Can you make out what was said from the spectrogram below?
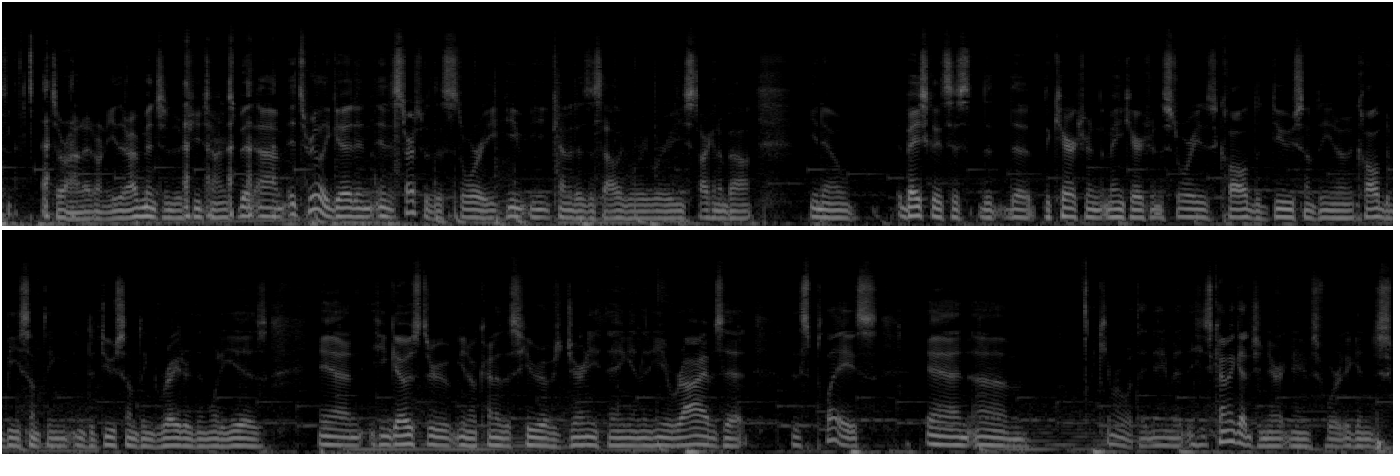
it's all right. I don't either. I've mentioned it a few times, but um, it's really good, and, and it starts with this story. He he kind of does this allegory where he's talking about, you know, basically it's this the, the the character and the main character in the story is called to do something, you know, called to be something and to do something greater than what he is, and he goes through you know kind of this hero's journey thing, and then he arrives at this place, and um, I can't remember what they name it. He's kind of got generic names for it again, just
